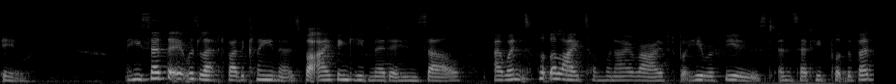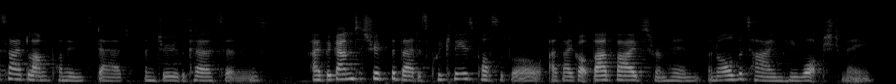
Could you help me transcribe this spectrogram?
Ew. He said that it was left by the cleaners, but I think he'd made it himself. I went to put the light on when I arrived, but he refused and said he'd put the bedside lamp on instead and drew the curtains. I began to strip the bed as quickly as possible as I got bad vibes from him, and all the time he watched me.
